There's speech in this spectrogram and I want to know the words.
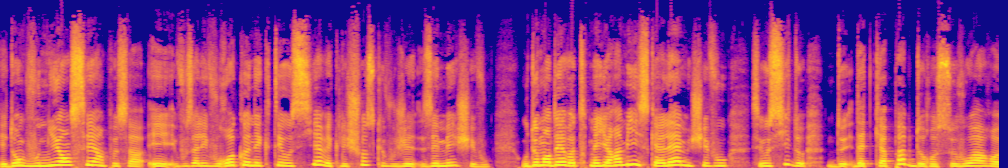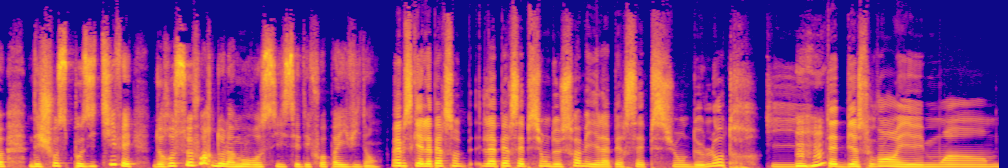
Et donc, vous nuancez un peu ça. Et vous allez vous reconnecter aussi avec les choses que vous aimez chez vous. Ou demandez à votre meilleure amie ce qu'elle aime chez vous. C'est aussi d'être de, capable de recevoir euh, des choses positives et de recevoir de l'amour aussi. C'est des fois pas évident. Oui, parce qu'il y a la, la, perception de soi, mais il y a la perception de l'autre qui, mhm. peut-être bien souvent, est moins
